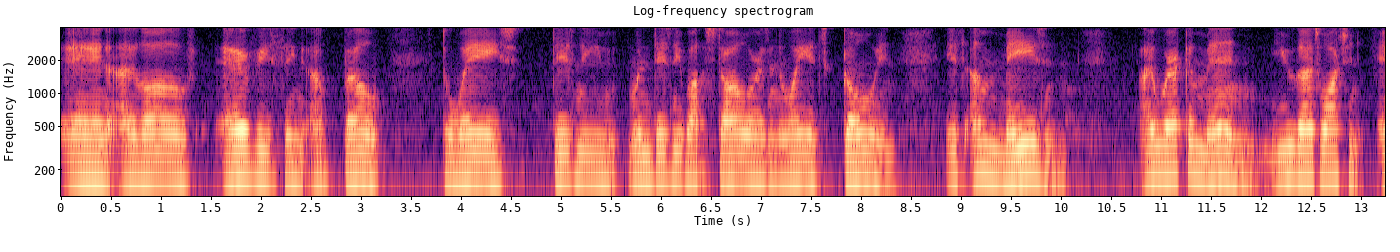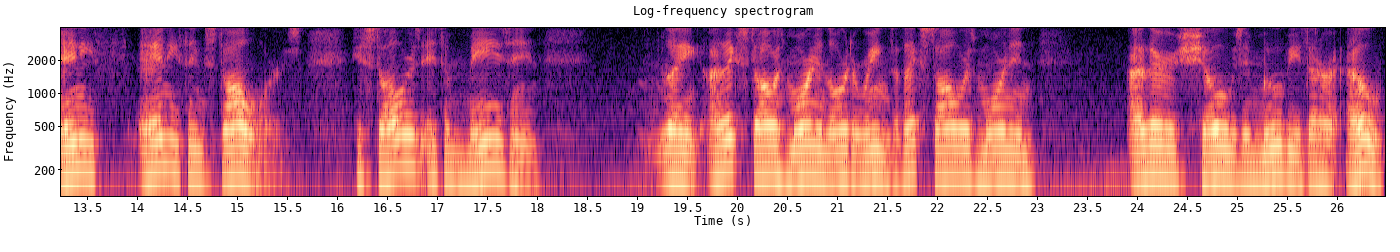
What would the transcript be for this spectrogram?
And I love everything about the ways Disney, when Disney bought Star Wars and the way it's going. It's amazing. I recommend you guys watching any anything Star Wars. Because Star Wars it's amazing. Like, I like Star Wars more than Lord of the Rings. I like Star Wars more than other shows and movies that are out.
